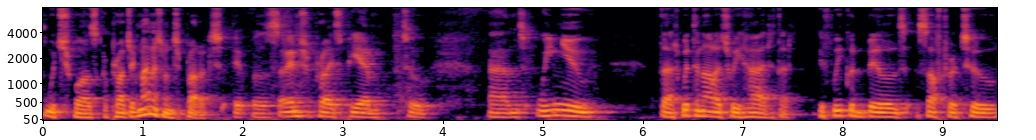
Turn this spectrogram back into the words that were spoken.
which was a project management product. It was an enterprise PM tool. And we knew that with the knowledge we had, that if we could build a software tool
